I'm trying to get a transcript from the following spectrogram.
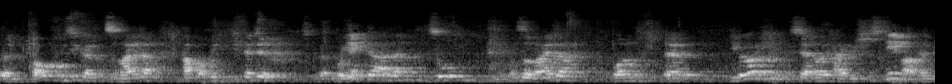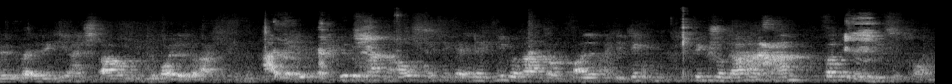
äh, Bauphysikern und so weiter, habe auch richtig fette äh, Projekte an Land gezogen und so weiter. Und äh, die Beleuchtung ist ja ein neuralgisches Thema, wenn wir über Energieeinsparungen im Gebäudebereich reden. Alle wir bekannten Haustechniker, Energieberater und vor allem Architekten fingen schon damals an, von Energie zu träumen.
